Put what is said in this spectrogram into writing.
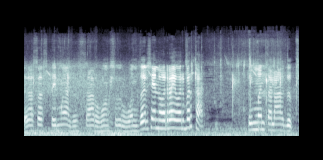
तर असं असतंय माझं सारवण सुरवण. जर शनिवार रविवार बरं का तुम्ही म्हणताला आजच.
